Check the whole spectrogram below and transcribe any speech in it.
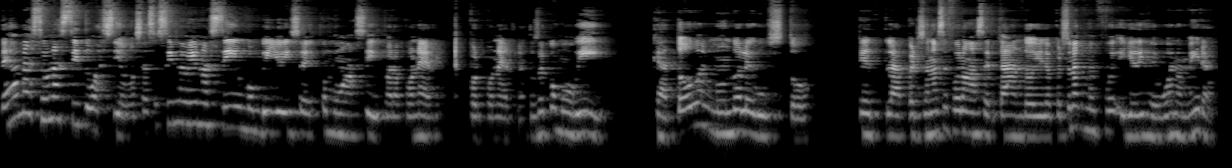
déjame hacer una situación. O sea, eso sí me vino así, un bombillo hice como así para poner, por ponerle. Entonces como vi que a todo el mundo le gustó, que las personas se fueron acercando y la persona que me fue, y yo dije, bueno, mira.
